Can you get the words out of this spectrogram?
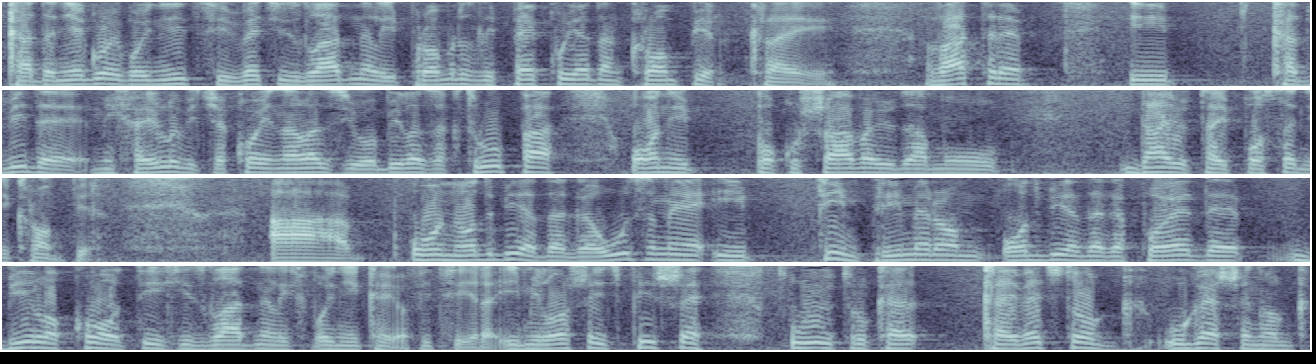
kada njegove vojnici već izgladneli i promrzli, peku jedan krompir kraj vatre i kad vide Mihajlovića koji nalazi u obilazak trupa, oni pokušavaju da mu daju taj poslednji krompir. A on odbija da ga uzme i tim primjerom odbija da ga pojede bilo ko od tih izgladnelih vojnika i oficira. I Milošević piše ujutru kraj već tog ugašenog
